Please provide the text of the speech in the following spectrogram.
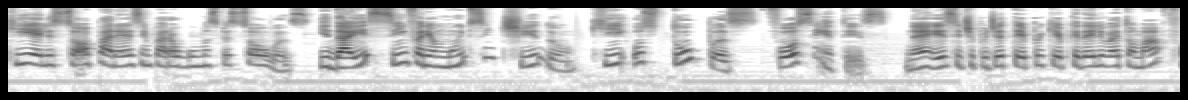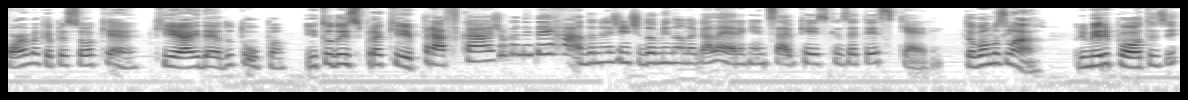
que eles só aparecem para algumas pessoas? E daí sim faria muito sentido que os tupas fossem ETs, né? Esse tipo de ET, por quê? Porque daí ele vai tomar a forma que a pessoa quer, que é a ideia do Tupa. E tudo isso para quê? Pra ficar jogando ideia errada, né, gente? Dominando a galera, que a gente sabe que é isso que os ETs querem. Então vamos lá. Primeira hipótese:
